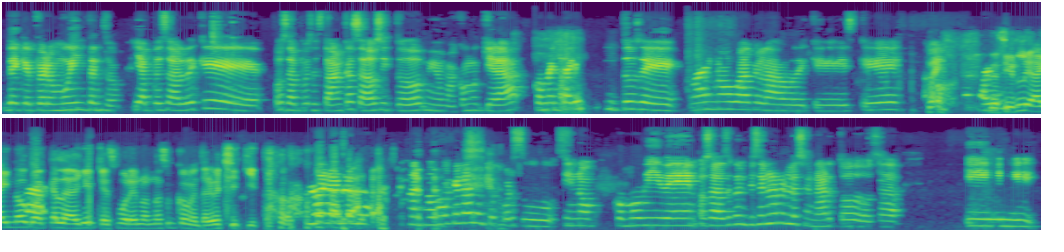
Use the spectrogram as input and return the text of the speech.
de que, pero muy intenso. Y a pesar de que, o sea, pues estaban casados y todo, mi mamá como quiera, comentarios chiquitos de, ay, no, guacala, o de que es que... Decirle, ay, no, guácala a alguien que es moreno no es un comentario chiquito. No, no, no, no, o sea, no de que por su, sino cómo viven, o sea, se empiezan a relacionar todo, o sea, y,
